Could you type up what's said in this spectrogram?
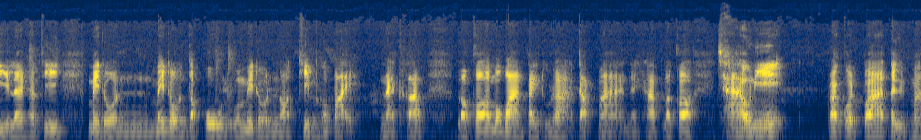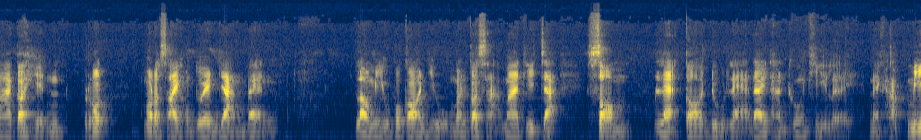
ดีแล้วครับที่ไม่โดนไม่โดนตะปูหรือว่าไม่โดนน็อตทิ่มเข้าไปนะครับ แล้วก็เมื่อวานไปธุระกลับมานะครับ แล้วก็เช้านี้ปรากฏว่าตื่นมาก็เห็นรถมอเตอร์ไซค์ของตัวเองยางแบน เรามีอุปกรณ์อยู่ มันก็สามารถที่จะซ่อมและก็ดูแลได้ทันท่วงทีเลยนะครับ มี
